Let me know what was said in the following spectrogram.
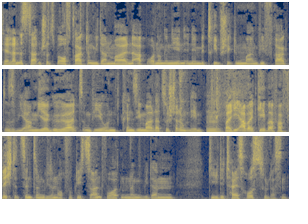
der Landesdatenschutzbeauftragte irgendwie dann mal eine Abordnung in den, in den Betrieb schickt und mal irgendwie fragt, also wir haben hier gehört irgendwie und können Sie mal dazu Stellung nehmen. Mhm. Weil die Arbeitgeber verpflichtet sind, irgendwie dann auch wirklich zu antworten und irgendwie dann die Details rauszulassen.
